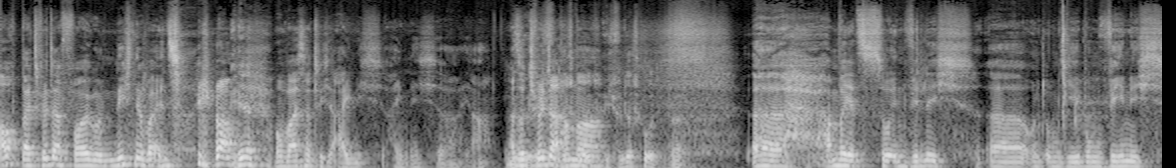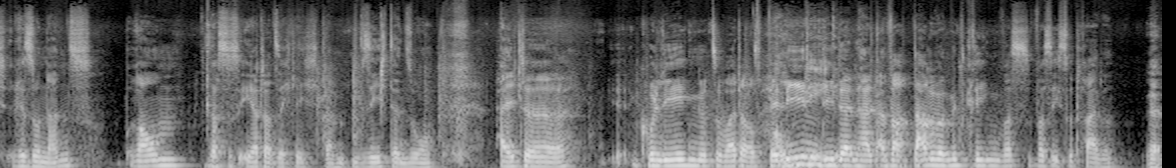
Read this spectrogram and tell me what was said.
auch bei Twitter folge und nicht nur bei Instagram. Ja. Wobei es natürlich eigentlich, eigentlich, äh, ja. Also Twitter haben wir. Gut. Ich finde das gut. Ja. Äh, haben wir jetzt so in Willig äh, und Umgebung wenig Resonanzraum. Das ist eher tatsächlich, da sehe ich dann so alte Kollegen und so weiter aus Berlin, die dann halt einfach darüber mitkriegen, was, was ich so treibe. Ja.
